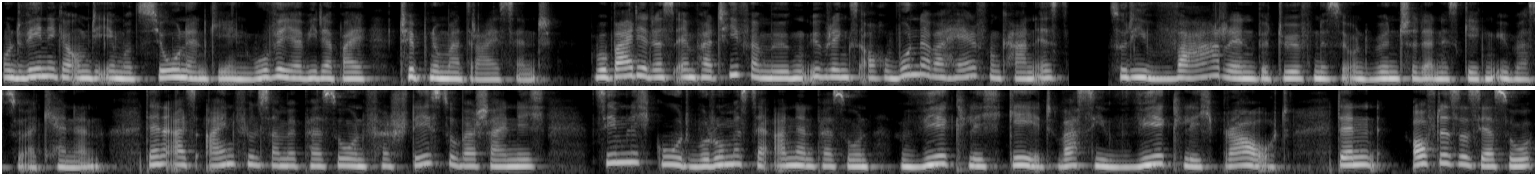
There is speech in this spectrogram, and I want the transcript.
und weniger um die Emotionen gehen, wo wir ja wieder bei Tipp Nummer drei sind. Wobei dir das Empathievermögen übrigens auch wunderbar helfen kann, ist, so die wahren Bedürfnisse und Wünsche deines Gegenübers zu erkennen. Denn als einfühlsame Person verstehst du wahrscheinlich ziemlich gut, worum es der anderen Person wirklich geht, was sie wirklich braucht. Denn oft ist es ja so,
